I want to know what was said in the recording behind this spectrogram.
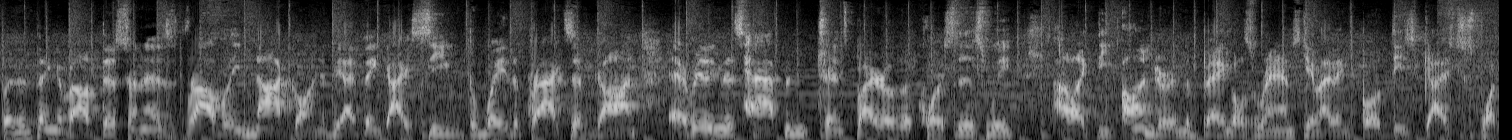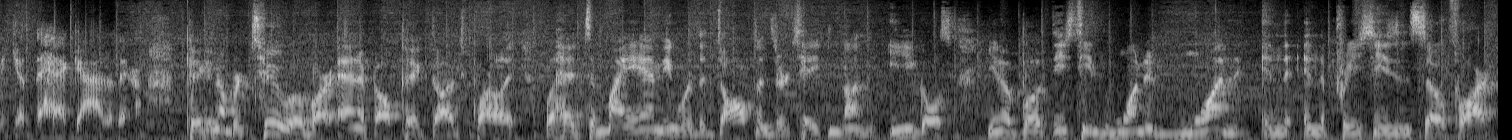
But the thing about this one is, is probably not going to be. I think I see the way the practices have gone, everything that's happened, transpired over the course of this week. I like the under in the Bengals Rams game. I think both these guys just want to get the heck out of there. Pick number two of our NFL Pick Dawgz parlay. We'll head to Miami where the Dolphins are taking on the Eagles. You know, both these teams one and one in the in the preseason so far.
